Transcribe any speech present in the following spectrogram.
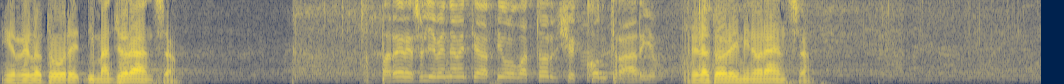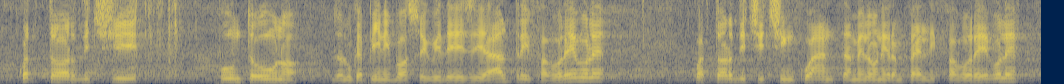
Il relatore di maggioranza. Parere sugli emendamenti all'articolo 14 è contrario. Relatore di minoranza. 14.1 Gianluca Pini, Bossi, Guidesi e altri, favorevole. 14.50 Meloni Rampelli, favorevole.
